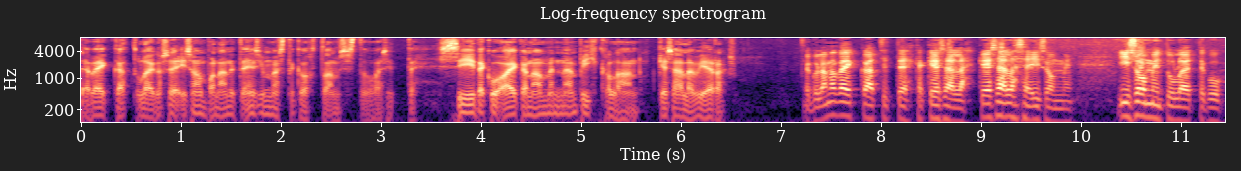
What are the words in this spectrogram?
Mitä veikkaat, tuleeko se isompana nyt ensimmäisestä kohtaamisesta vai sitten siitä, kun aikanaan mennään Pihkalaan kesällä vieraksi? No kyllä mä veikkaan, että sitten ehkä kesällä, kesällä se isommin, isommin tulee, että kun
